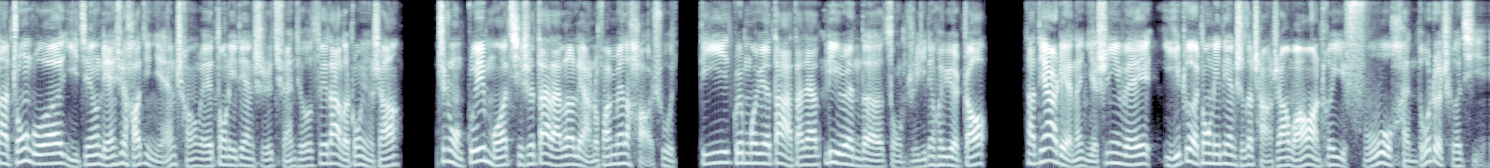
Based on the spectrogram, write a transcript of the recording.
那中国已经连续好几年成为动力电池全球最大的供应商。这种规模其实带来了两个方面的好处：第一，规模越大，大家利润的总值一定会越高；那第二点呢，也是因为一个动力电池的厂商往往可以服务很多个车企，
